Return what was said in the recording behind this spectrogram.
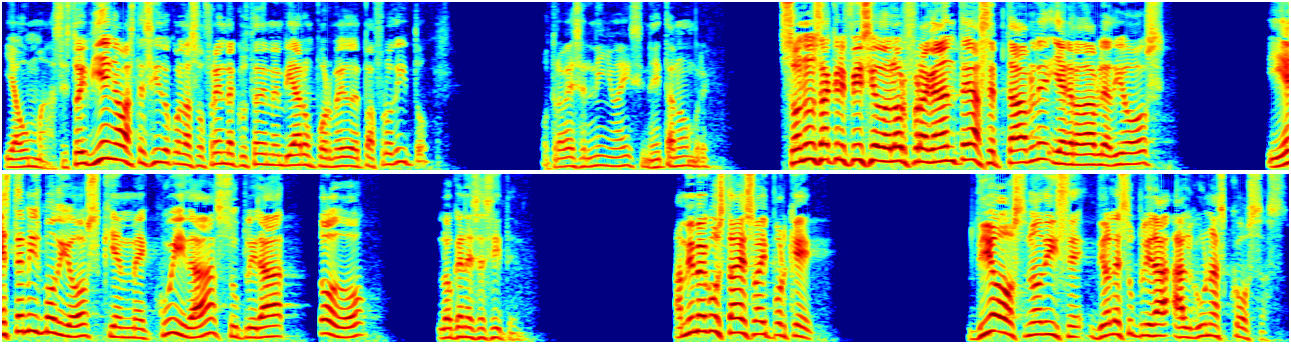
y aún más. Estoy bien abastecido con las ofrendas que ustedes me enviaron por medio de Pafrodito. Otra vez el niño ahí, si necesita nombre. Son un sacrificio de olor fragante, aceptable y agradable a Dios. Y este mismo Dios, quien me cuida, suplirá todo lo que necesiten. A mí me gusta eso ahí porque Dios no dice, Dios le suplirá algunas cosas.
